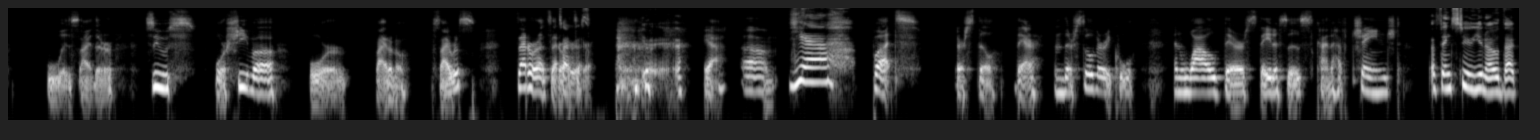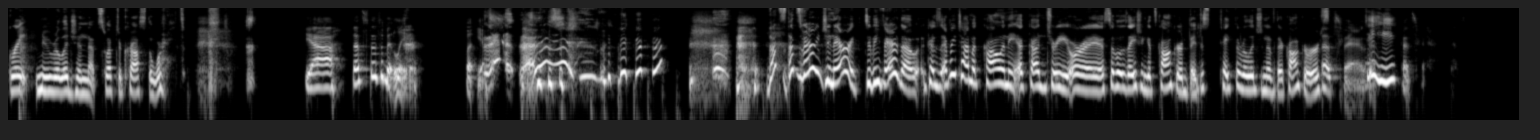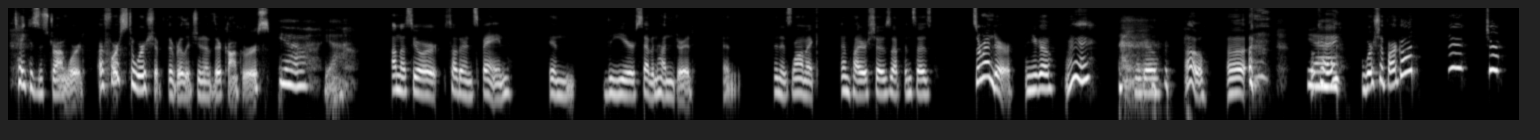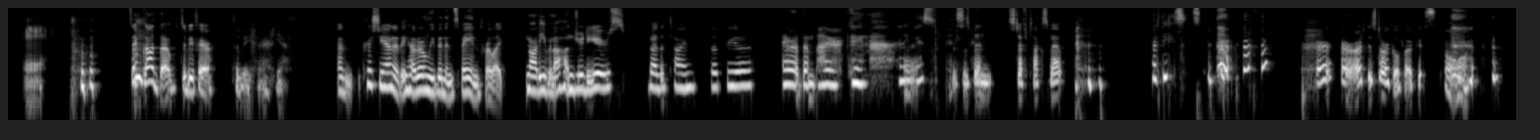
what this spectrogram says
who is either zeus or shiva or i don't know cyrus etc etc etc Yeah. yeah um yeah. but they're still there and they're still very cool. And while their statuses kind of have changed, Uh, thanks to, you know, that great new religion that swept across the world. yeah, that's that's a bit later. But yeah. that's that's very generic, to be fair, though, because every time a colony, a country, or a civilization gets conquered, they just take the religion of their conquerors. That's fair. That's, that's fair. Take is a strong word. Are forced to worship the religion of their conquerors. Yeah, yeah. unless you're southern Spain in the year 700 and an Islamic empire shows up and says, surrender. And you go, okay. I go, oh, uh, okay. Worship our God? Eh, sure. Eh. Same God, though, to be fair. to be fair, yes. And Christianity had only been in Spain for like not even a hundred years by the time that the uh, Arab Empire came. Anyways, this has been Steph talks about her thesis, her her art historical focus.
